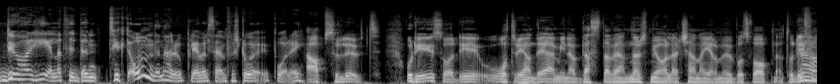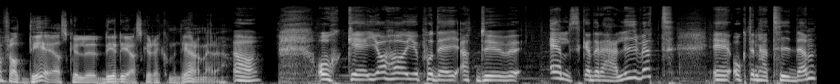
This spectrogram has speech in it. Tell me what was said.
du har hela tiden tyckt om den här upplevelsen, förstår jag ju på dig. Absolut. Och det är ju så, det är, återigen, det är mina bästa vänner som jag har lärt känna genom ubåtsvapnet. Och det är Ja. framförallt det jag skulle, det är det jag skulle rekommendera med det. Ja. Och eh, jag hör ju på dig att du älskade det här livet eh, och den här tiden.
